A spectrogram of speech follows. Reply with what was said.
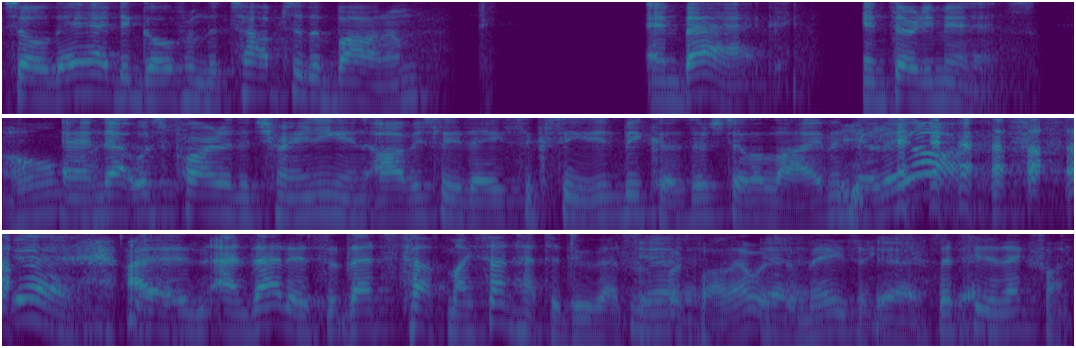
So they had to go from the top to the bottom and back in 30 minutes. Oh, and that was part of the training, and obviously they succeeded because they're still alive, and there they are. yeah, I, and and that is that's tough. My son had to do that for Yes, football. That was yes, amazing. yes, Let's see the next one.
